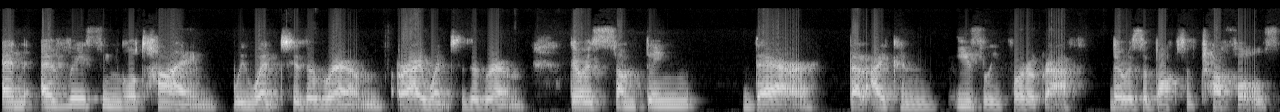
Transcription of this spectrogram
And every single time we went to the room, or I went to the room, there was something there that I can easily photograph there was a box of truffles.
